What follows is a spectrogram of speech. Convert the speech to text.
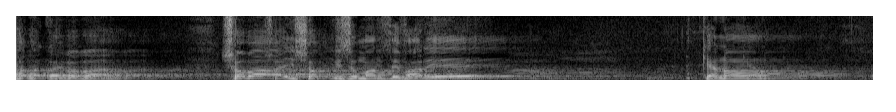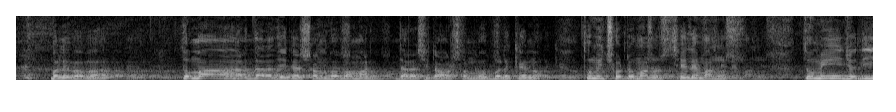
বাবা কয়, বাবা, সবাই সব কিছু মানতে পারে। কেন? বলে, বাবা, তোমার দ্বারা যেটা সম্ভব, আমার দ্বারা সেটা অসম্ভব। বলে, কেন? তুমি ছোট মানুষ, ছেলে মানুষ। তুমি যদি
